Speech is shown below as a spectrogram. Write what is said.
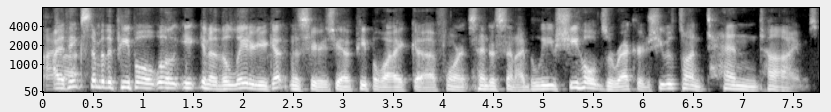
I think some of the people, well, you, you know, the later you get in the series, you have people like uh, Florence Henderson. I believe she holds a record. She was on 10 times.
